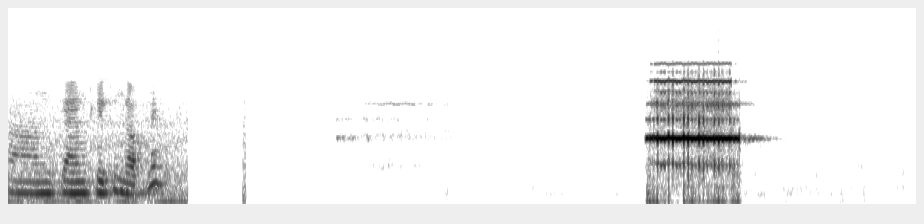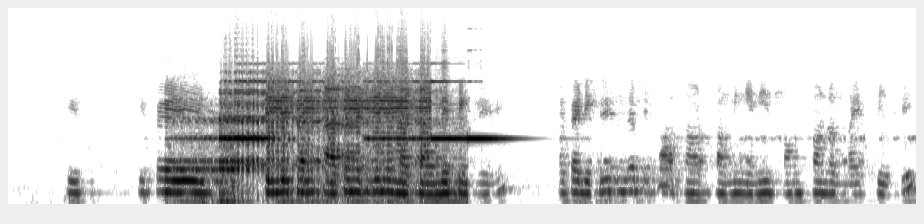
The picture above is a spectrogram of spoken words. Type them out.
uh, and I am clicking apply if if I it automatically my sound is increasing. If I decrease that it was not coming any sound from my PC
